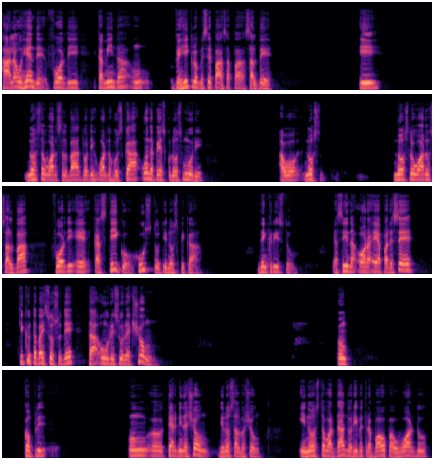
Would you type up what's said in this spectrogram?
hala um gente for de caminha um veículo me se passa para salvar e nossa guarda salvador de guarda juzgar uma vez que nós muri. Ao nós nós lo guarda salvar for de e castigo justo de nos pecar. De Cristo. E assim na hora é aparecer, que que também sucede, tá uma ressurreição. Um uma uh, terminação de nossa salvação e nós está guardando arriba trabalho para o guardo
